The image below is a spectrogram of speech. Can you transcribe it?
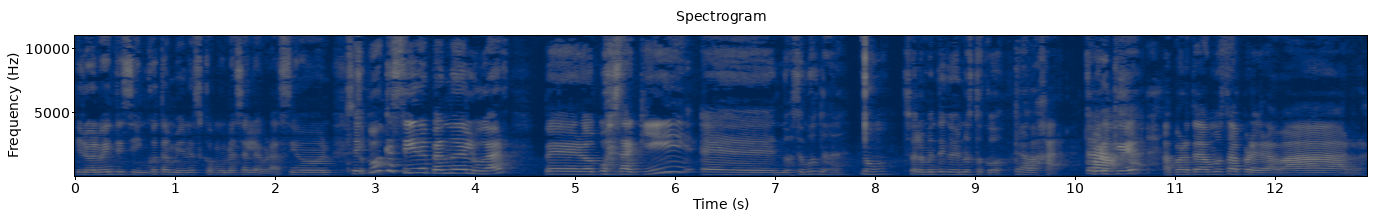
y luego el 25 también es como una celebración. Sí. Supongo que sí, depende del lugar, pero pues aquí eh, no hacemos nada. No. Solamente que hoy nos tocó trabajar. Trabajar. Porque aparte vamos a pregrabar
